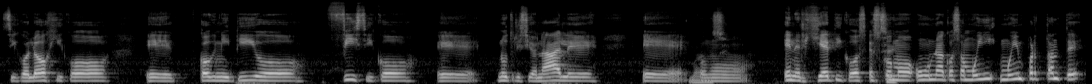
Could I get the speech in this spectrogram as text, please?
psicológicos, cognitivos, físicos, nutricionales, eh, Bueno, como energéticos. Es Sí. como una cosa muy, muy importante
